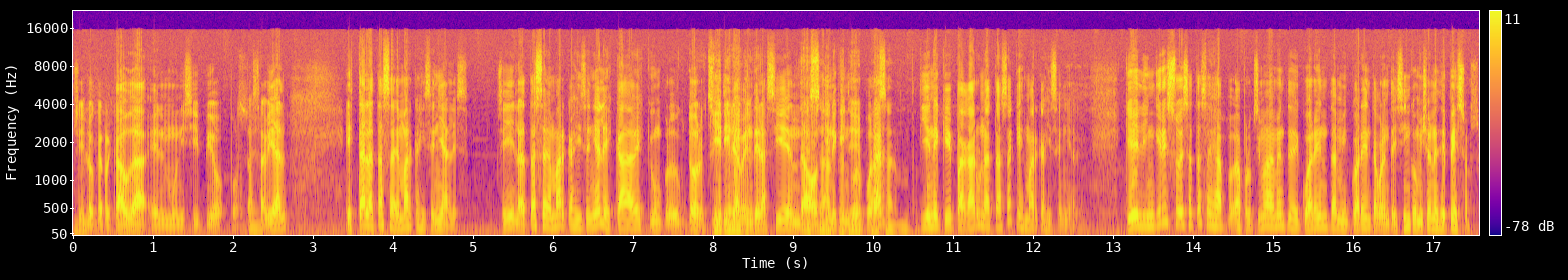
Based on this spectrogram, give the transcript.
¿sí? lo que recauda el municipio por Sí. tasa vial, está la tasa de marcas y señales. ¿Sí? La tasa de marcas y señales, cada vez que un productor Sí, quiere ir a que- vender hacienda o tiene que tiene que incorporar, tiene que pagar una tasa que es marcas y señales. Que el ingreso de esa tasa es ap- aproximadamente de 40, mi- 40, 45 millones de pesos.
